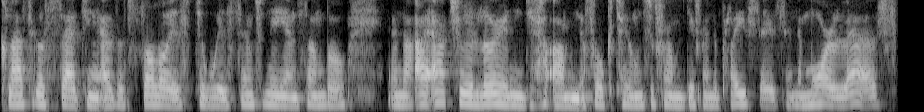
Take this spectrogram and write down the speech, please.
classical setting as a soloist with symphony ensemble. And I actually learned um, folk tunes from different places, and more or less,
